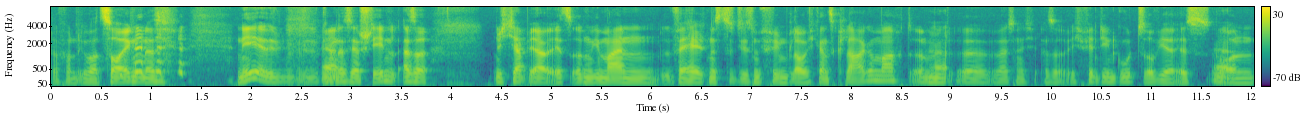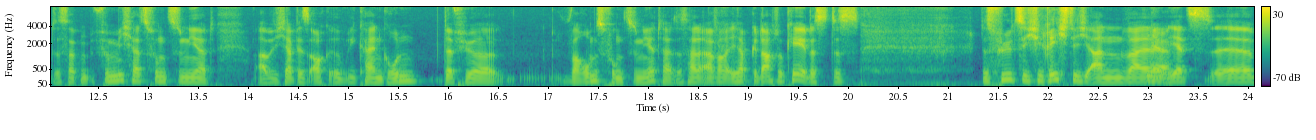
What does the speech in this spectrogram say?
davon überzeugen, dass ich. Nee, ich kann Ja. das ja stehen. Also ich habe ja jetzt irgendwie mein Verhältnis zu diesem Film, glaube ich, ganz klar gemacht und Ja. äh, weiß nicht. Also ich finde ihn gut, so wie er ist. Ja. Und das hat, für mich hat es funktioniert. Aber ich habe jetzt auch irgendwie keinen Grund dafür, warum es funktioniert hat. Es hat einfach, ich habe gedacht, okay, das, das, das fühlt sich richtig an, weil Ja. jetzt, äh,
